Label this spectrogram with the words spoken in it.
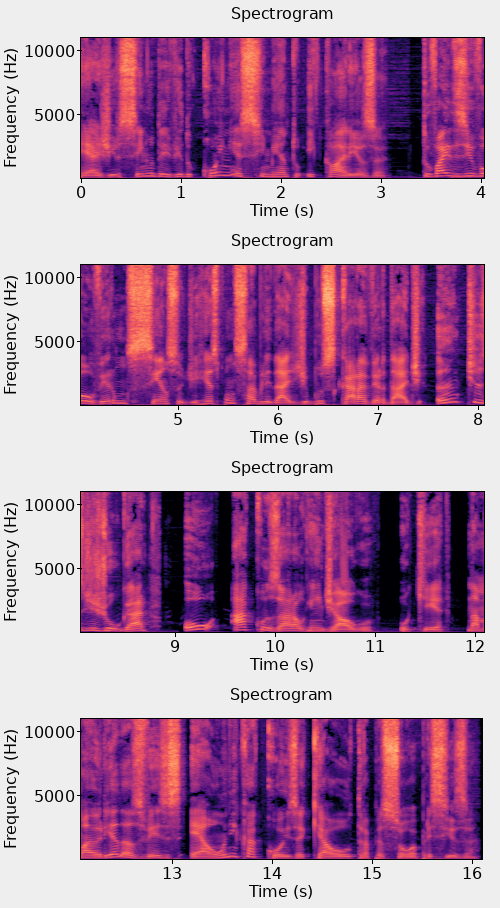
reagir sem o devido conhecimento e clareza tu vai desenvolver um senso de responsabilidade de buscar a verdade antes de julgar ou acusar alguém de algo, o que, na maioria das vezes, é a única coisa que a outra pessoa precisa.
